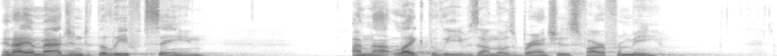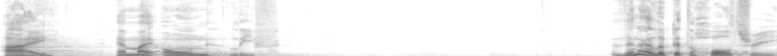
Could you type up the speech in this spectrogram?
and I imagined the leaf saying, I'm not like the leaves on those branches far from me. I am my own leaf. Then I looked at the whole tree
